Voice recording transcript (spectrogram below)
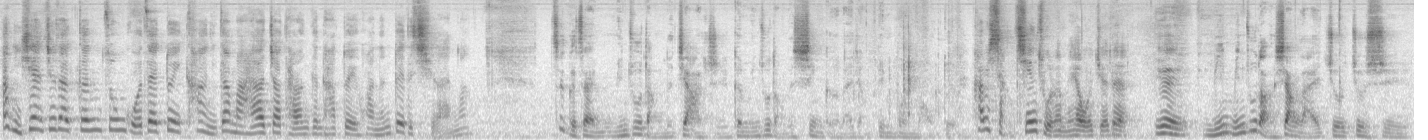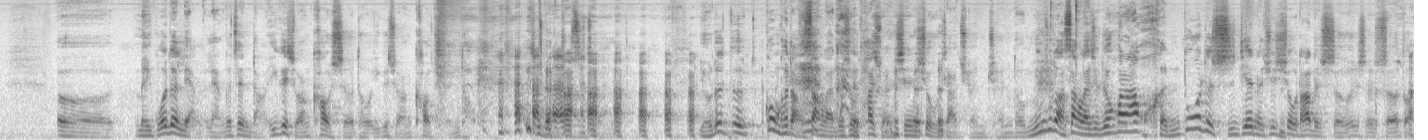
啊，你现在就在跟中国在对抗，你干嘛还要叫台湾跟他对话？能对得起来吗？这个在民主党的价值跟民主党的性格来讲，并不矛盾。他们想清楚了没有？我觉得，因为民民主党向来就就是。呃，美国的两两个政党，一个喜欢靠舌头，一个喜欢靠拳头，基 本就是这样。有的的共和党上来的时候，他喜欢先秀一下拳拳头；民主党上来就就花很多的时间呢去秀他的舌 舌舌头，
